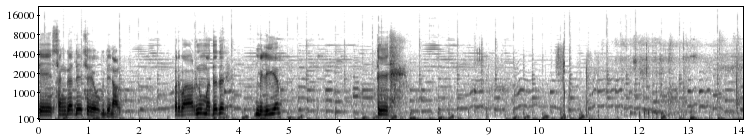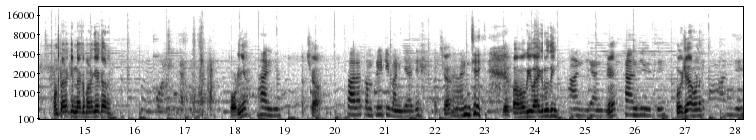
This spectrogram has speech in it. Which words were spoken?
ਤੇ ਸੰਗਤ ਦੇ ਸਹਿਯੋਗ ਦੇ ਨਾਲ ਪਰਿਵਾਰ ਨੂੰ ਮਦਦ ਮਿਲੀ ਆ ਤੇ ਹੁਣ ਭੈਣ ਕਿੰਨਾ ਕੁ ਬਣ ਗਿਆ ਘਰ? ਪੌੜੀਆਂ? ਹਾਂਜੀ। ਅੱਛਾ। ਸਾਰਾ ਕੰਪਲੀਟ ਹੀ ਬਣ ਗਿਆ ਜੇ। ਅੱਛਾ। ਹਾਂਜੀ। ਕਿਰਪਾ ਹੋ ਗਈ ਵਾਹਿਗੁਰੂ ਦੀ। ਹਾਂਜੀ ਹਾਂਜੀ। ਹੈਂ? ਹਾਂਜੀ ਵੀਰ ਜੀ। ਖੁਸ਼ ਆ ਹੁਣ? ਹਾਂਜੀ।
